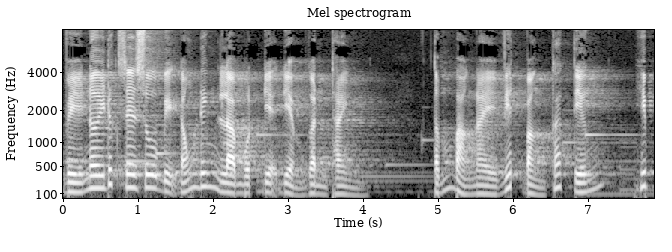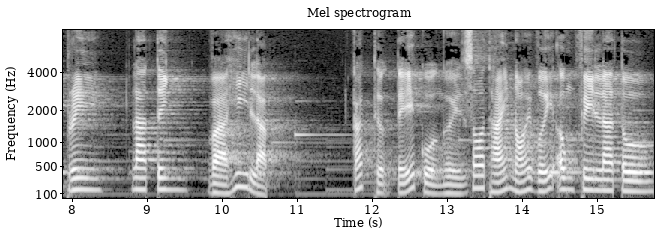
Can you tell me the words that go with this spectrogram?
vì nơi Đức Giêsu bị đóng đinh là một địa điểm gần thành. Tấm bảng này viết bằng các tiếng Hebrew, Latin và Hy Lạp. Các thượng tế của người Do Thái nói với ông Phi La Tô:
